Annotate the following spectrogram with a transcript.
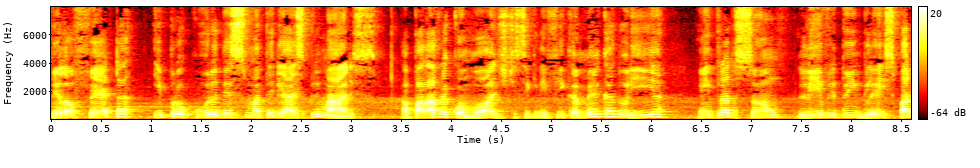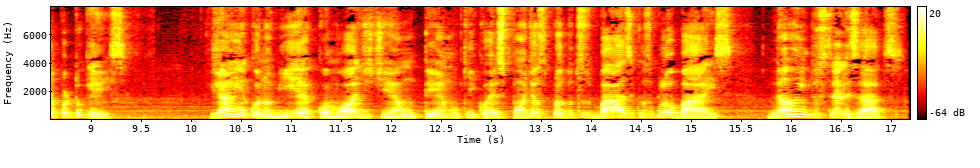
pela oferta e procura desses materiais primários. A palavra commodity significa mercadoria em tradução livre do inglês para o português. Já em economia, commodity é um termo que corresponde aos produtos básicos globais, não industrializados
